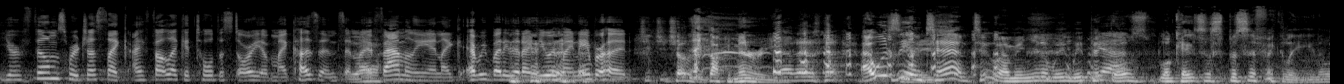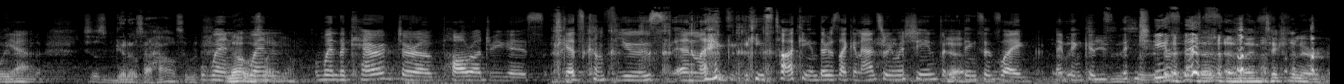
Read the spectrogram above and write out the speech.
your films were just like I felt like it told the story of my cousins and my family and like everybody that I knew in my neighborhood. Cheech Chong is a documentary. that was the intent too. I mean, you know, we, we picked Yeah. those locations specifically. You know, we Yeah. didn't just get us a house. when No, when like, you know, when the character of Paul Rodriguez gets confused and like he's talking, there's like an answering machine, but he thinks it's like I think it's Jesus or- Jesus. a, a lenticular.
